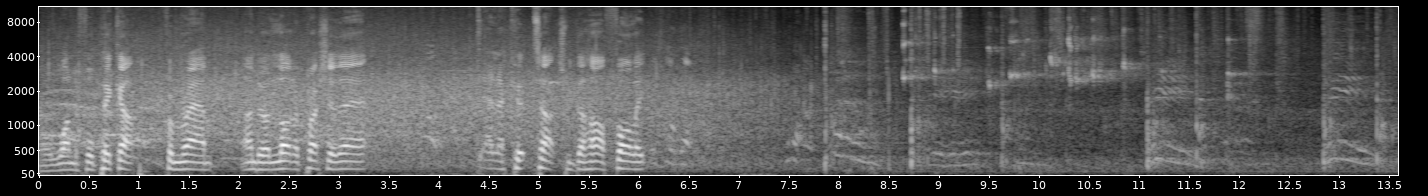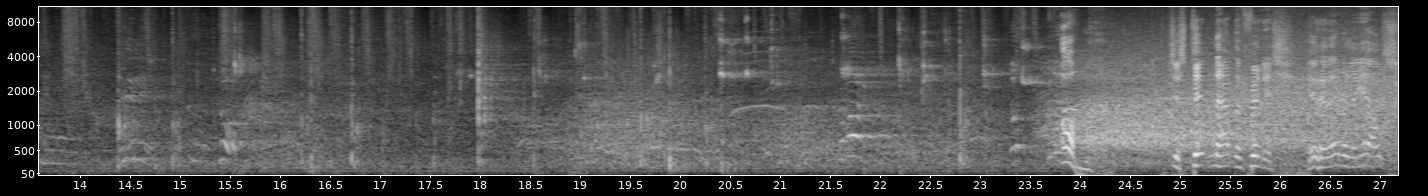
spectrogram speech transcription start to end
A wonderful pickup from Ram under a lot of pressure there. Delicate touch with the half volley. Oh, just didn't have the finish. Hit at everything else.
